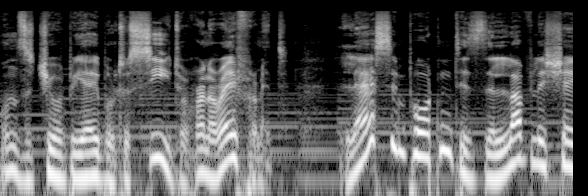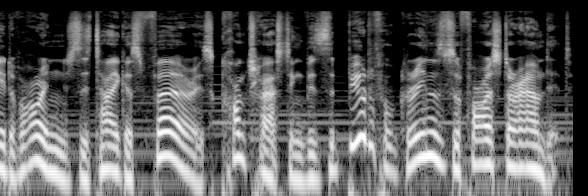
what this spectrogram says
and that you will be able to see to run away from it. Less important is the lovely shade of orange the tiger's fur is contrasting with the beautiful green of the forest around it.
